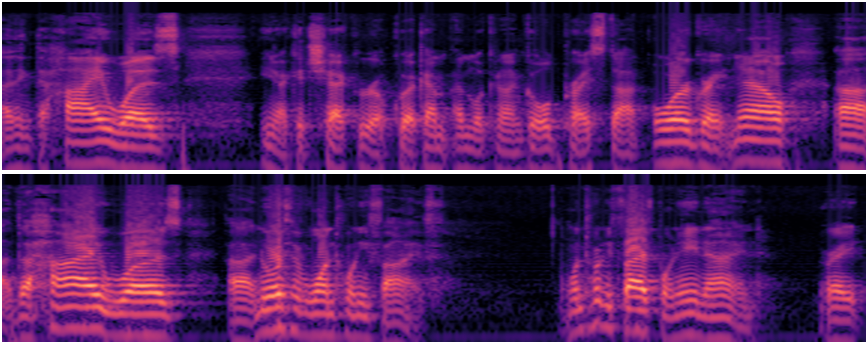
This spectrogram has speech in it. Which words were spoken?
I think the high was, you know, I could check real quick. I'm, I'm looking on goldprice.org right now. Uh, the high was uh, north of 125, 125.89, right?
